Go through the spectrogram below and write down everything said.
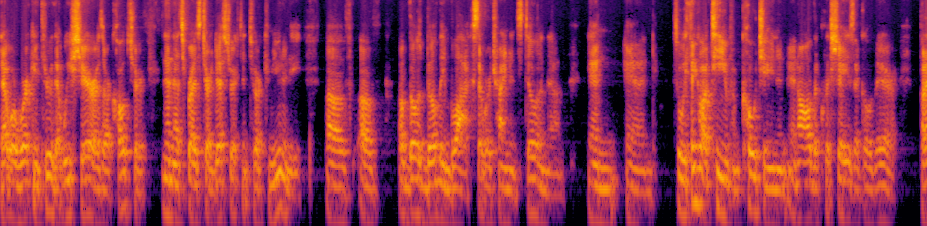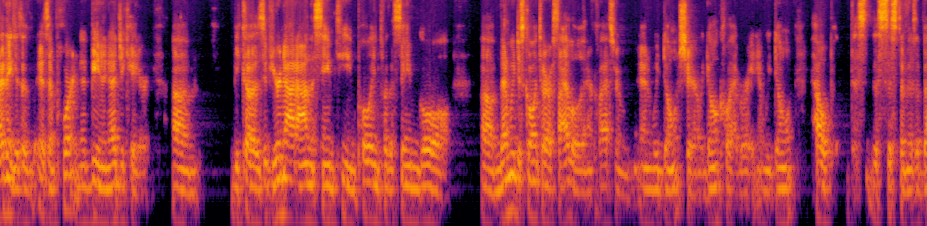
that we're working through that we share as our culture, and then that spreads to our district and to our community of of of those building blocks that we're trying to instill in them. And and so we think about team from coaching and, and all the cliches that go there. But I think it's, it's important as being an educator um, because if you're not on the same team pulling for the same goal, um, then we just go into our silo in our classroom and we don't share, we don't collaborate, and we don't help this the system as a be-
